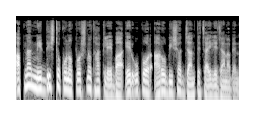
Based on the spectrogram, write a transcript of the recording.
আপনার নির্দিষ্ট কোনো প্রশ্ন থাকলে বা এর উপর আরও বিশদ জানতে চাইলে জানাবেন।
